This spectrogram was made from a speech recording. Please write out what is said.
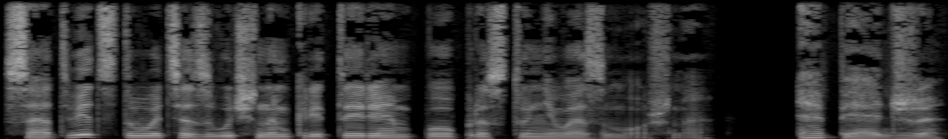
соответствовать озвученным критериям попросту невозможно. Опять же,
